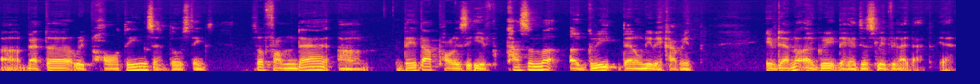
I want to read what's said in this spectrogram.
uh, better reportings and those things. So from there, um, data policy, if customer agree, then only they come in. If they're not agreed, they can just leave it like that. Yeah.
